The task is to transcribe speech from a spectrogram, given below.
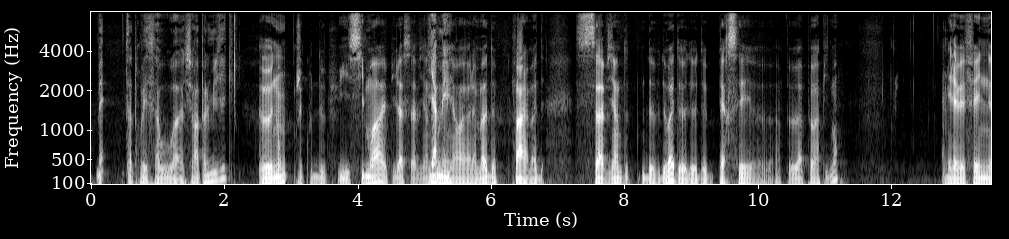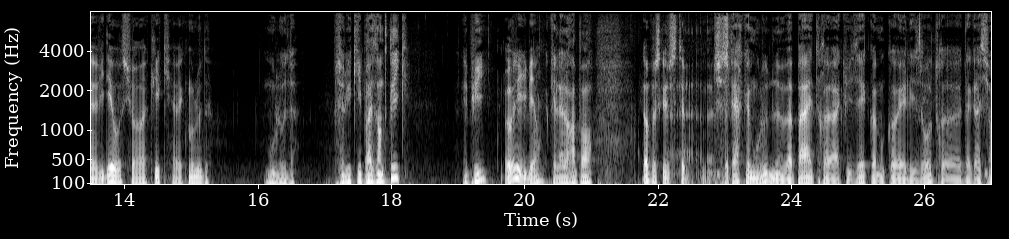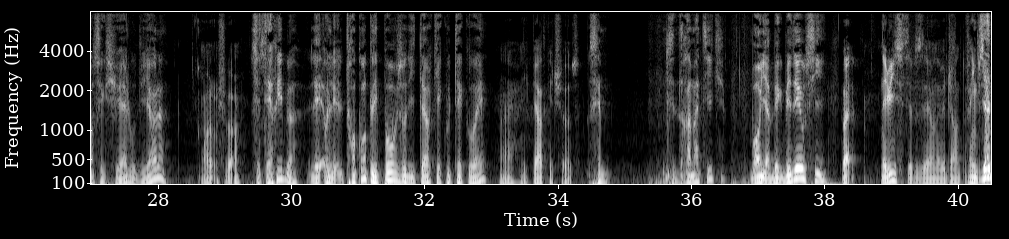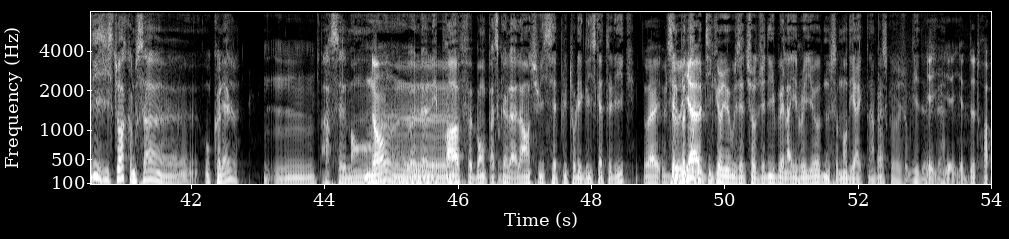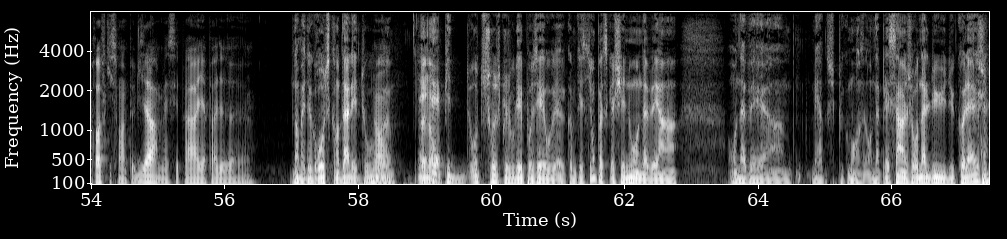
Mais t'as trouvé ça où euh, Sur Apple Music? Euh, Non, j'écoute depuis 6 mois et puis là ça vient de devenir euh, la mode. Enfin la mode. Ça vient de, percer euh, un, peu, un peu rapidement. Mais il avait fait une vidéo sur euh, Click avec Mouloud. Mouloud. Celui qui présente Click Et puis, Oh, oui, il est bien. quel est le rapport? Non parce que c'était J'espère que Mouloud ne va pas être euh, accusé comme Coé et les autres euh, d'agression sexuelle ou de viol. oh, je sais pas. C'est terrible. Les, les, tu te rends compte, les pauvres auditeurs qui écoutaient Coé? Ouais, ils perdent quelque chose. C'est c'est dramatique. Bon, il y a Bec BD aussi. Ouais. Et lui, on avait déjà. Enfin, il Il y a des histoires comme ça euh, au collège? Hmm, Harcèlement Non, euh, euh, les profs, bon, parce que là, là en Suisse, c'est plutôt l'église catholique. ouais. C'est le a- petit curieux. Vous êtes sur Jenny Live Radio, nous sommes en direct, hein, parce que j'ai oublié de Il y, le faire. a, il y y a deux trois profs qui sont un peu bizarres, mais c'est pas, il y a pas de. Non, mais de gros scandales et tout. Non. euh. Non, et, non. et puis autre chose que je voulais poser euh, comme question, parce que chez nous on avait un, on avait un, merde, je sais plus comment, on appelait ça un journal du, du collège.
